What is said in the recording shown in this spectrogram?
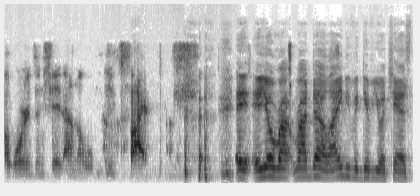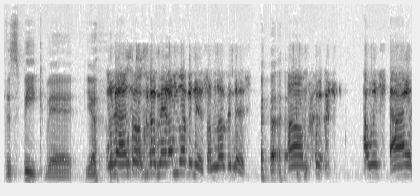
awards and shit. I don't know. He's fire. Hey, hey, yo, Rod- Rondell, I ain't even give you a chance to speak, man. Yo. No, it's all good, man. I'm loving this. I'm loving this. Um, I was, I, had,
